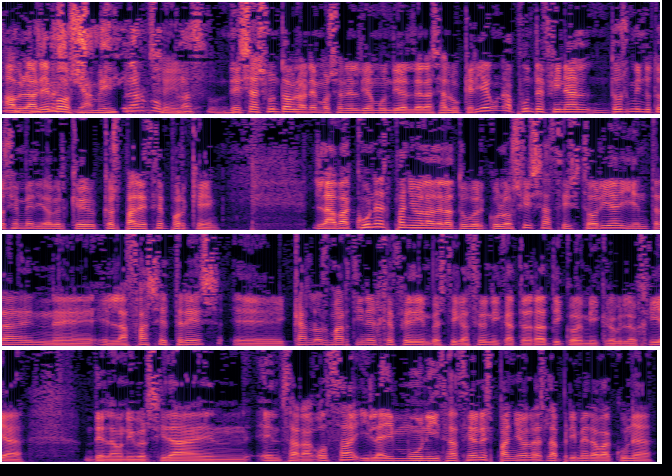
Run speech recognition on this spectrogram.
hablaremos y a medio y largo plazo. De ese asunto hablaremos en el Día Mundial de la Salud. Quería un apunte final, dos minutos y medio, a ver qué, os parece, porque la vacuna española de la tuberculosis hace historia y entra en, eh, la fase 3. Eh, Carlos Martínez, jefe de investigación y catedrático de microbiología de la Universidad en, Zaragoza, y la inmunización española es la primera vacuna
